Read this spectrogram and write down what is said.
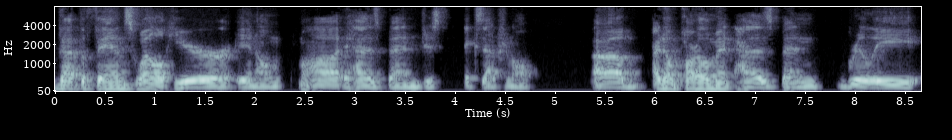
that the fan swell here in Omaha has been just exceptional. Um, I know Parliament has been really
